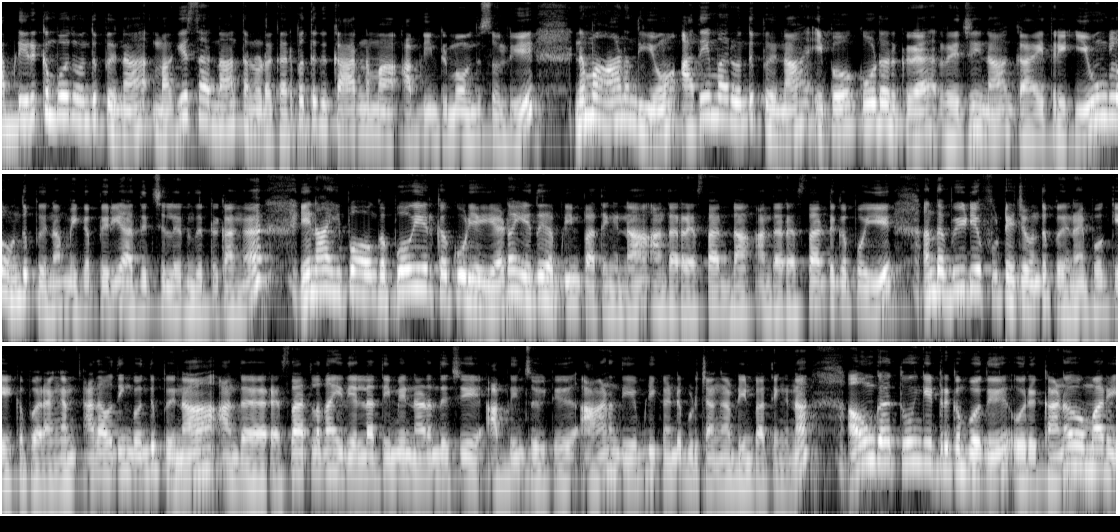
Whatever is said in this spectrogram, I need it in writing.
அப்படி இருக்கும்போது வந்து பார்த்தீங்கன்னா, மகேஷார் தான் தன்னோட கர்ப்பத்துக்கு காரணமா அப்படின்ற வந்து சொல்லி, நம்ம ஆனந்தியும் அதே மாதிரி வந்து பார்த்தீங்கன்னா, இப்போ கூட இருக்கிற ரெஜினா, காயத்ரி இவங்களும் வந்து பார்த்தீங்கன்னா, மிகப்பெரிய அதிர்ச்சியில் இருந்துட்டு இருக்காங்க. ஏன்னா, இப்போ அவங்க போயிருக்கக்கூடிய இடம் எது அப்படின்னு பார்த்தீங்கன்னா, அந்த ரெசார்ட் தான். அந்த ரெசார்ட்டுக்கு போய் அந்த வீடியோ ஃபுட்டேஜ் வந்து பார்த்தீங்கன்னா, இப்போ கேட்க போகிறாங்க அதாவது இங்கே வந்து பார்த்தீங்கன்னா, அந்த ரெசார்ட்டில் தான் இது எல்லாத்தையுமே நடந்துச்சு அப்படின்னு சொல்லிட்டு ஆனந்த் எப்படி கண்டுபிடிச்சாங்க அப்படின்னு பார்த்தீங்கன்னா, அவங்க தூங்கிட்டு இருக்கும்போது ஒரு கனவு மாதிரி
